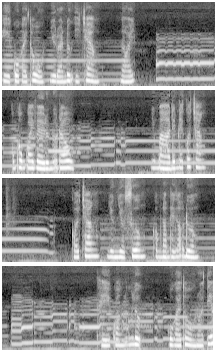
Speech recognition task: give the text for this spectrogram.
Thì cô gái thổ như đoán được ý chàng, Nói. Ông không quay về được nữa đâu. Nhưng mà đêm nay có trăng? Có trăng, nhưng nhiều sương, Không nắm thấy rõ đường. Thấy Quang lưỡng lự, Cô gái thổ nói tiếp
